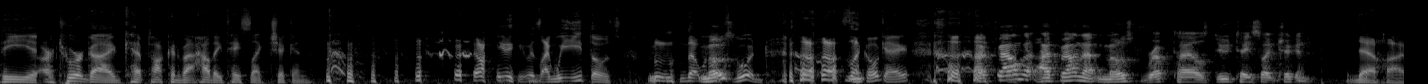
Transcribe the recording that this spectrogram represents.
the our tour guide kept talking about how they taste like chicken. he was like, "We eat those. that was Most- good." I was like, "Okay." I found that I found that most reptiles do taste like chicken. yeah, I-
